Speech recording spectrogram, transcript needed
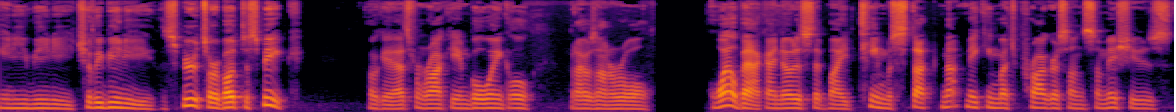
Eeny, meeny, chilly beanie, the spirits are about to speak. Okay, that's from Rocky and Bullwinkle, but I was on a roll. A while back, I noticed that my team was stuck not making much progress on some issues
